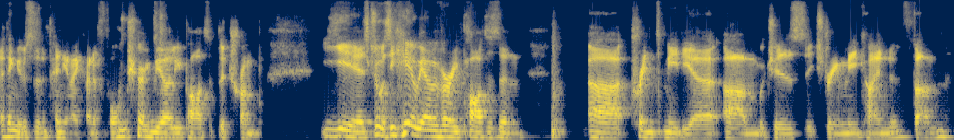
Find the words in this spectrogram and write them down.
I think it was an opinion I kind of formed during the early part of the Trump years. Because obviously here we have a very partisan uh, print media, um, which is extremely kind of um,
